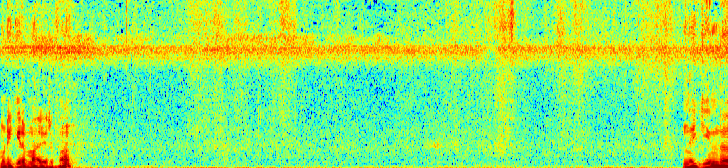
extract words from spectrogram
முடிக்கிற மாதிரி இருக்கும். இன்றைக்கி இந்த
